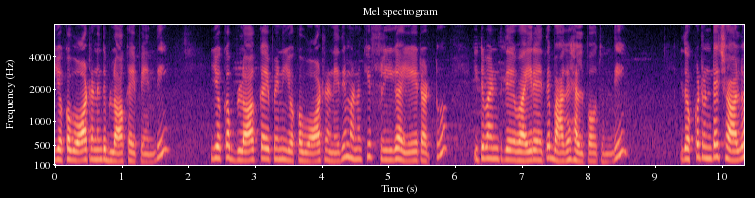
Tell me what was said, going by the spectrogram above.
ఈ యొక్క వాటర్ అనేది బ్లాక్ అయిపోయింది. ఈ యొక్క బ్లాక్ అయిపోయిన ఈ యొక్క వాటర్ అనేది మనకి ఫ్రీగా అయ్యేటట్టు ఇటువంటి వైర్ అయితే బాగా హెల్ప్ అవుతుంది. ఇది ఒక్కటి ఉంటే చాలు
